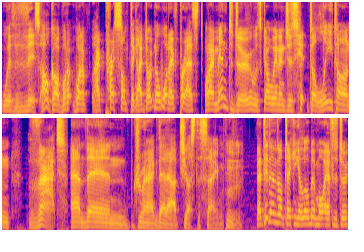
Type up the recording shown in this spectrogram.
with this. Oh god, what what I pressed something. I don't know what I've pressed. What I meant to do was go in and just hit delete on that and then drag that out just the same. Hmm. That did end up taking a little bit more effort to do.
